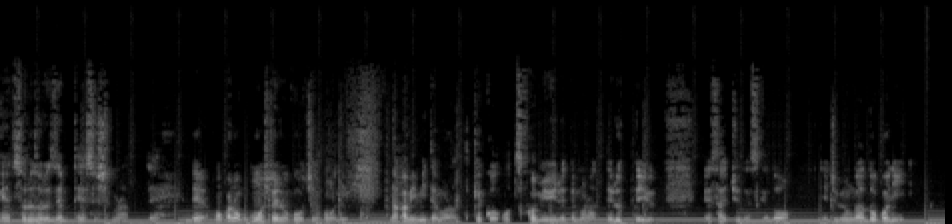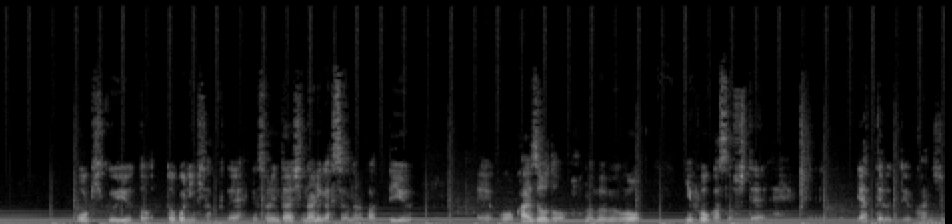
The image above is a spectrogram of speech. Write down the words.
えー、それぞれ全部提出してもらって、で、他のもう一人のコーチの方に中身見てもらって、結構ツッコミを入れてもらってるっていう、最中ですけど、自分がどこに大きく言うと、どこに行きたくて、それに対して何が必要なのかっていう、えー、こう解像度の部分を、にフォーカスをして、やってるっていう感じ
